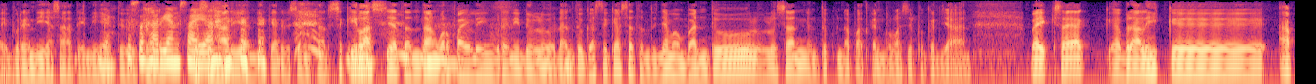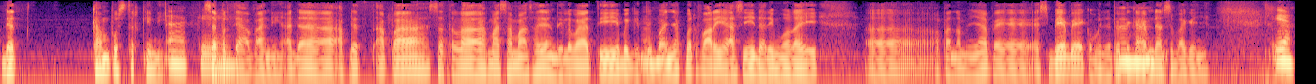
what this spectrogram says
Ibu Reni ya saat ini Ya, yaitu keseharian care- saya. Keseharian di Career Center. Sekilas ya tentang profiling Bu Reni dulu dan tugas-tugasnya tentunya membantu lulusan untuk mendapatkan informasi pekerjaan. Baik, saya eh, beralih ke update kampus terkini. Oke. Seperti apa nih? Ada update apa setelah masa-masa yang dilewati begitu Mhm. banyak bervariasi dari mulai eh, apa namanya PSBB kemudian PPKM Mhm. dan sebagainya. Ya,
